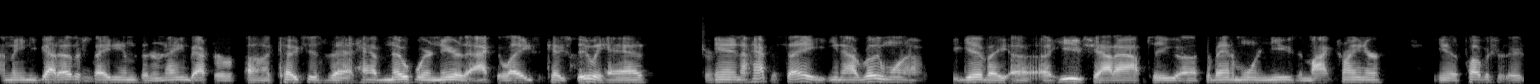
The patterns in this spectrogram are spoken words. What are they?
I mean, you've got other mm-hmm. stadiums that are named after uh, coaches that have nowhere near the accolades that Coach Dooley has. Sure. And I have to say, you know, I really want to give a, a, a huge shout out to uh, Savannah Morning News and Mike Trainer, you know, the publisher.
